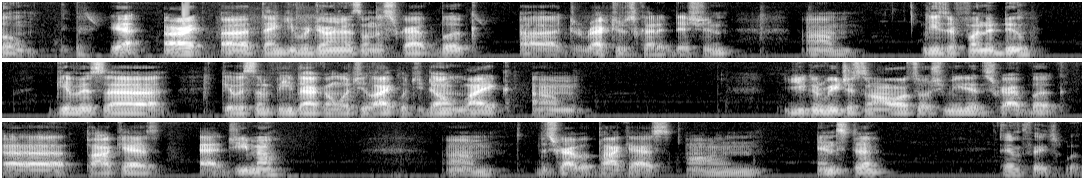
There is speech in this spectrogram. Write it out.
Boom. Yeah. All right. Uh, thank you for joining us on the Scrapbook uh, Director's Cut edition. Um, these are fun to do. Give us uh, give us some feedback on what you like, what you don't like. Um, you can reach us on all our social media, the Scrapbook uh, Podcast at Gmail. Um, the Scrapbook Podcast on Insta And Facebook,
